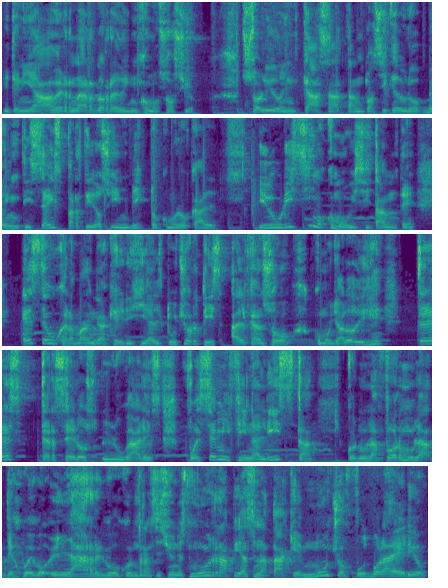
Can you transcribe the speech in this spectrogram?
y tenía a Bernardo Redín como socio. Sólido en casa, tanto así que duró 26 partidos invicto como local y durísimo como visitante, este Bucaramanga que dirigía el Tucho Ortiz alcanzó, como ya lo dije, tres terceros lugares. Fue semifinalista con una fórmula de juego largo, con transiciones muy rápidas en ataque, mucho fútbol aéreo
